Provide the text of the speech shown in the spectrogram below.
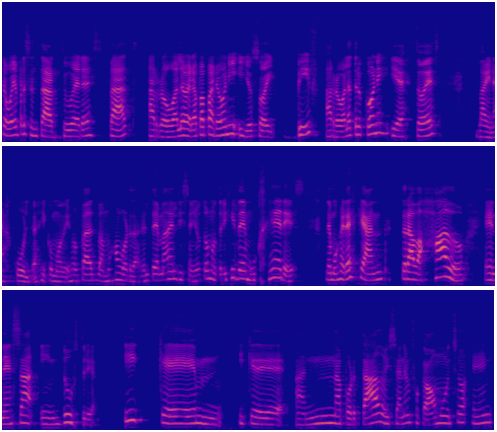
te voy a presentar. Tú eres Pat, arroba Levera Paparoni, y yo soy Beef, arroba La Troconis, y esto es Vainas Cultas. Y como dijo Pat, vamos a abordar el tema del diseño automotriz y de mujeres, de mujeres que han trabajado en esa industria y que, mm, y que han aportado y se han enfocado mucho en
